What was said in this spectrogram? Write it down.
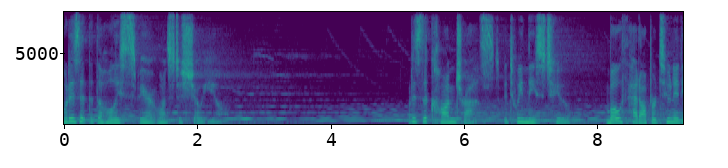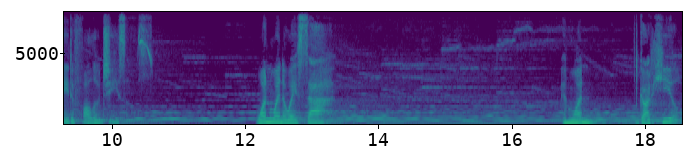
What is it that the Holy Spirit wants to show you? What is the contrast between these two? Both had opportunity to follow Jesus. One went away sad, and one got healed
